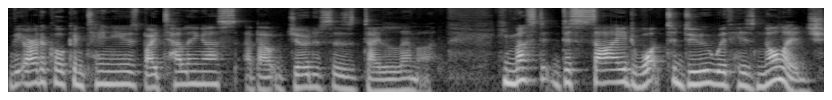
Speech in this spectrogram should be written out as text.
The article continues by telling us about Jonas's dilemma. He must decide what to do with his knowledge.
